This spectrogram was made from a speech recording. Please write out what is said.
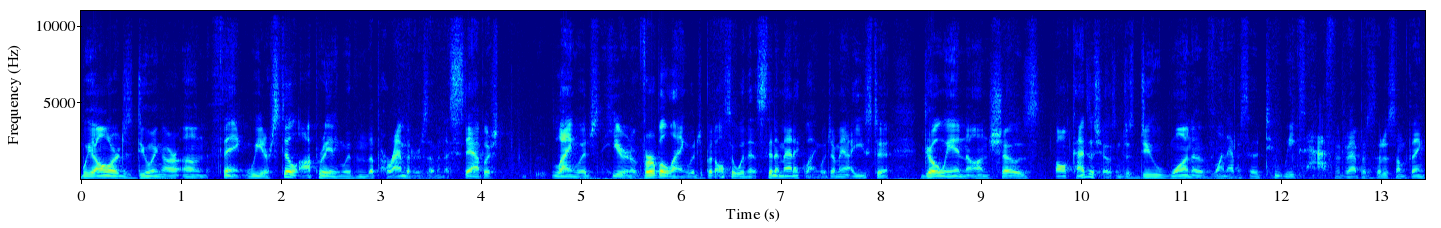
We all are just doing our own thing. We are still operating within the parameters of an established language here in a verbal language, but also within a cinematic language. I mean, I used to go in on shows, all kinds of shows, and just do one of one episode, two weeks, half of an episode of something,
